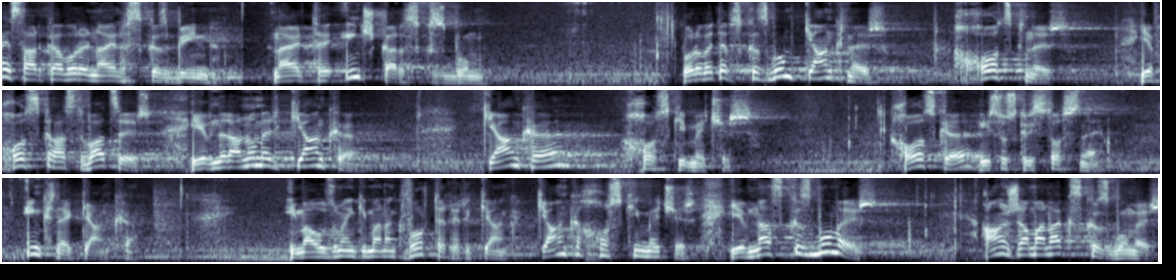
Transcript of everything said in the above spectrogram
Մեզ հարկավոր է նայել սկզբին, նայել թե ինչ կար սկզբում։ Որովհետեւ սկզբում կյանքն էր, խոսքն էր, եւ խոսքը Աստված էր, եւ նրանում էր կյանքը։ Կյանքը խոսքի մեջ էր։ Խոսքը Հիսուս Քրիստոսն է։ Ինքն է կյանքը։ Հիմա ուզում ենք իմանանք որտեղ էր կյանքը։ Կյանքը խոսքի մեջ էր եւ նա սկզբում էր։ Անժամանակ սկզբում էր։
